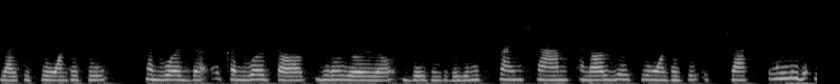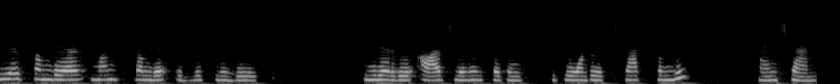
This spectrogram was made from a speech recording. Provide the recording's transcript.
Like if you wanted to convert the convert uh, you know your uh, date into the Unix timestamp, and also if you wanted to extract only the year from their month from the existing date. Similar way, hours, minutes, seconds. If you want to extract from the timestamp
